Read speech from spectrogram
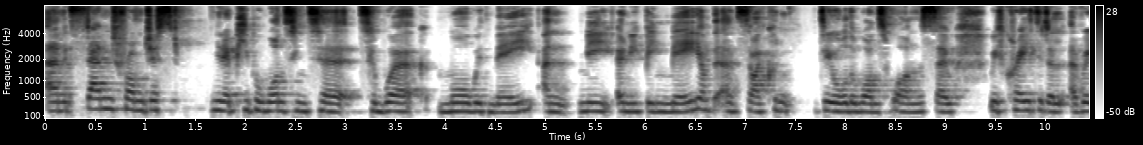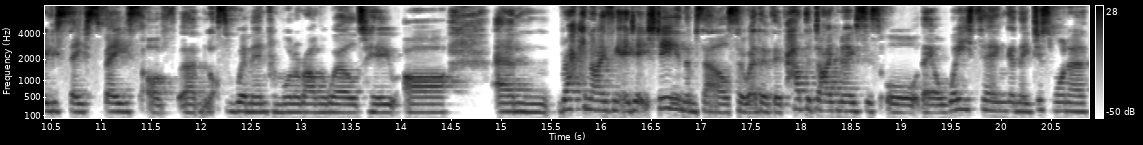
and it stemmed from just you know people wanting to to work more with me and me only being me and so I couldn't do all the one-to-ones. So we've created a, a really safe space of um, lots of women from all around the world who are um, recognizing ADHD in themselves. So whether they've had the diagnosis or they are waiting and they just want to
